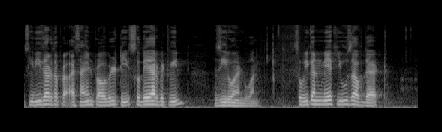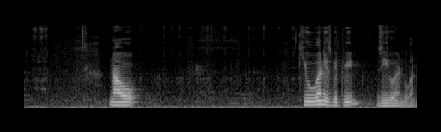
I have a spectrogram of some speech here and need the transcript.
see these are the assigned probabilities. So, they are between 0 and 1. So, we can make use of that. Now, q 1 is between 0 and 1.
